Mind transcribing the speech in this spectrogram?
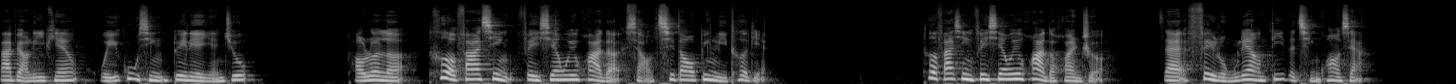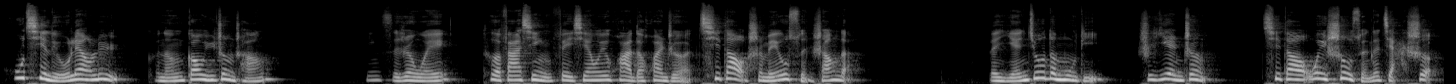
发表了一篇回顾性队列研究。讨论了特发性肺纤维化的小气道病理特点。特发性肺纤维化的患者在肺容量低的情况下，呼气流量率可能高于正常，因此认为特发性肺纤维化的患者气道是没有损伤的。本研究的目的是验证气道未受损的假设。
